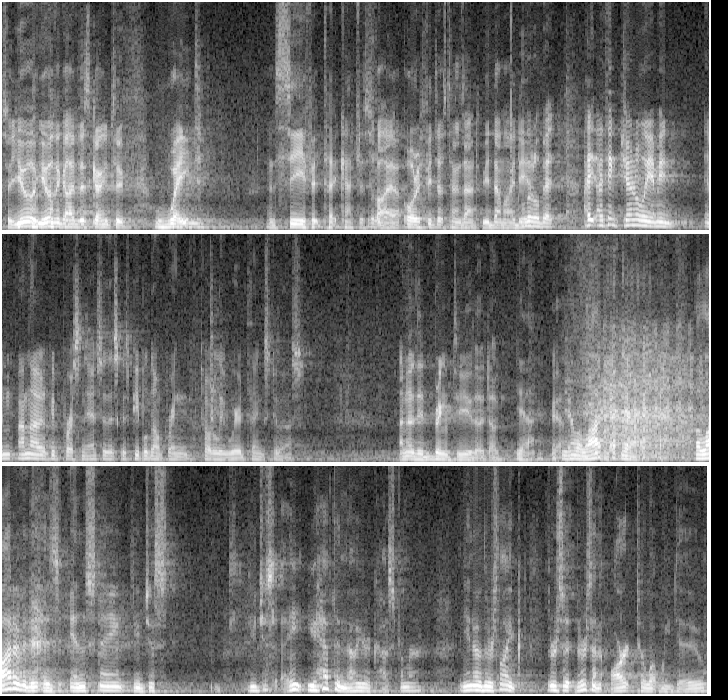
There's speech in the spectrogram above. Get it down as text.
So you're, you're the guy that's going to wait and see if it catches fire bit. or if it just turns out to be a dumb idea. A little bit. I, I think generally, I mean, I'm not a good person to answer this because people don't bring totally weird things to us. I know they bring them to you though, Doug. Yeah. yeah. You know, a lot, yeah. A lot of it is instinct. You just, you just, you have to know your customer. And you know, there's like, there's, a, there's an art to what we do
